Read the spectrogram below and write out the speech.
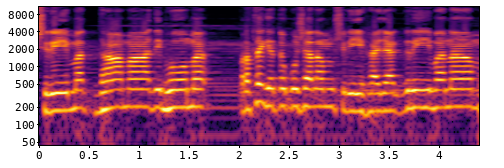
श्रीमद्धामादिभूम प्रथयतु कुशलम् श्रीहयग्रीव नाम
